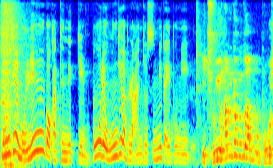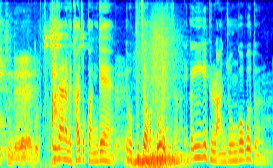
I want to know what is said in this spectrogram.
궁지에 몰린 것 같은 느낌. 올해 운기가 별로 안 좋습니다 이분이. 이 주위 환경도 한번 보고 싶은데 뭐 이 사람의 가족 관계 이거 부채가 막 떨어지잖아. 그러니까 이게 별로 안 좋은 거거든.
